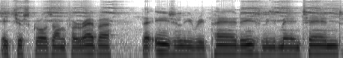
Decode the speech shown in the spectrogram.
It just goes on forever. They're easily repaired easily maintained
